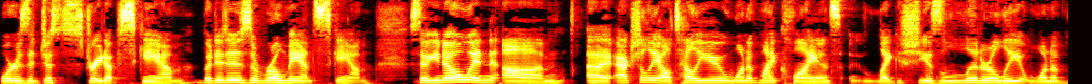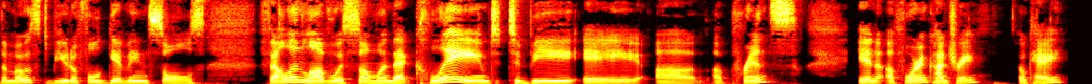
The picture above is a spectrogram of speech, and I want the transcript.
or is it just straight up scam? But it is a romance scam. So, you know, when um, uh, actually, I'll tell you, one of my clients, like, she is literally one of the most beautiful giving souls, fell in love with someone that claimed to be a uh, a prince in a foreign country. Okay.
